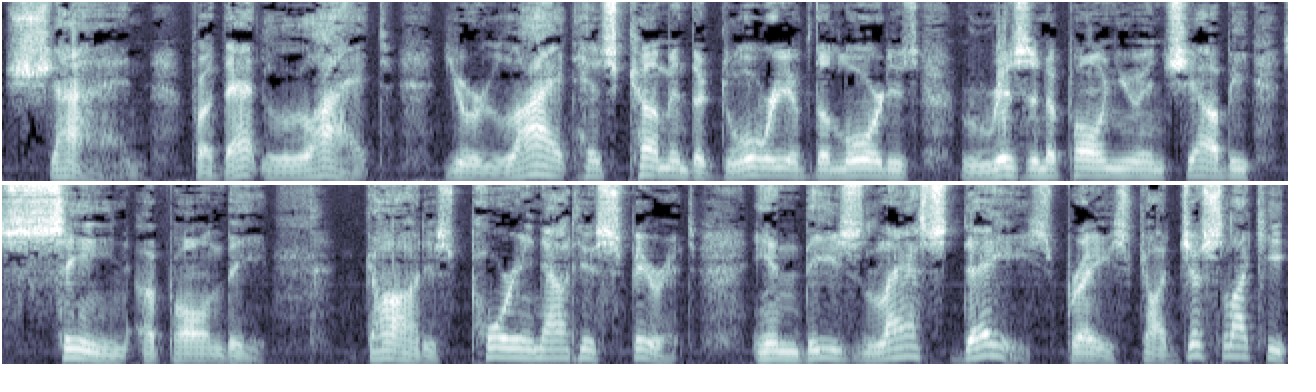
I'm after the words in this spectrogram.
shine. For that light, your light has come and the glory of the Lord is risen upon you and shall be seen upon thee. God is pouring out His Spirit in these last days, praise God, just like He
